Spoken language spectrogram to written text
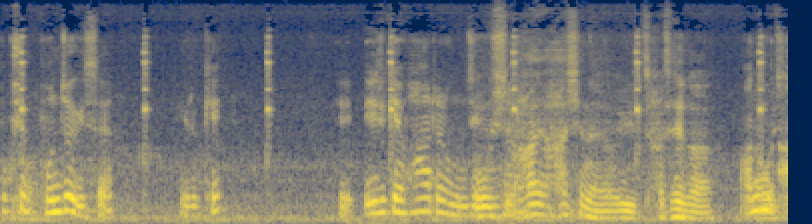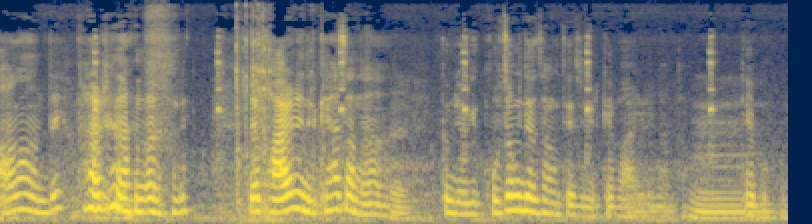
혹시 본적 있어요? 이렇게? 이- 이렇게 활을 움직이는 혹시 사람? 하, 하시나요? 이 자세가 안, 나오시나요? 안 하는데? 바이올린 안 하는데? 내가 바이올린 이렇게 하잖아. 네. 그럼 여기 고정된 상태에서 이렇게 바이올린 한다. 음. 대부분.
